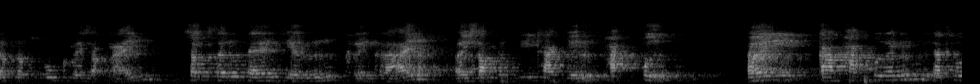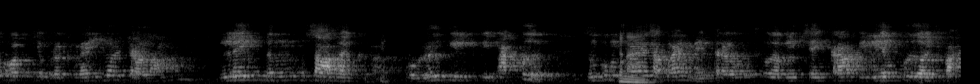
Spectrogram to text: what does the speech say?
នៅក្នុងសង្គមខ្មែរសប្តាហ៍សុទ្ធសឹងតែជារឿងคล้ายคล้ายហើយសំពស៊ីថាជារឿងផាក់ពើ ហើយការផាក់ពើនោះគឺថាធ្វើឲ្យជាប្រខ្មែរយល់ច្រឡំលេងដឹងសោះហើយព្រោះរឿងគេគេផាក់ពើសង្គមខ្មែរសប្តាហ៍មិនមែនត្រូវធ្វើឲ្យផ្សេងក្រៅពីលៀងពើឲ្យច្បាស់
